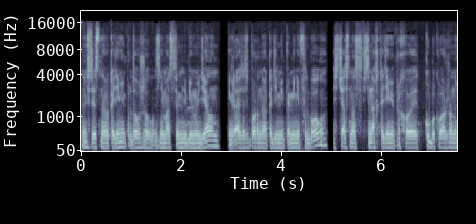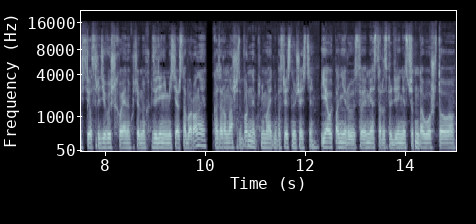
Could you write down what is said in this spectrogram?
Ну и, соответственно, в Академии продолжил заниматься своим любимым делом, играя за сборную Академии по мини-футболу. Сейчас у нас в стенах Академии проходит Кубок вооруженных сил среди высших военных учебных заведений Министерства обороны, в котором наша сборная принимает непосредственное участие. Я планирую свое место распределения с учетом того, что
